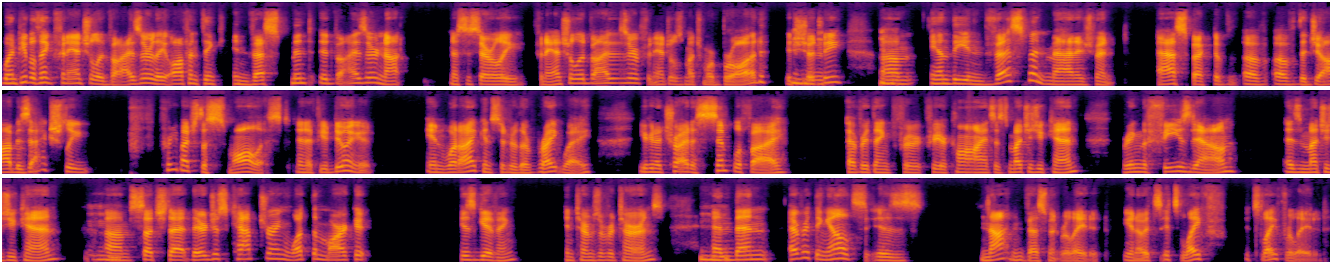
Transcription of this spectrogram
when people think financial advisor, they often think investment advisor, not necessarily financial advisor. Financial is much more broad. It mm-hmm. should be. Mm-hmm. Um, and the investment management aspect of, of, of the job is actually pretty much the smallest. And if you're doing it in what I consider the right way, you're going to try to simplify everything for for your clients as much as you can bring the fees down as much as you can mm-hmm. um, such that they're just capturing what the market is giving in terms of returns mm-hmm. and then everything else is not investment related you know it's it's life it's life related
